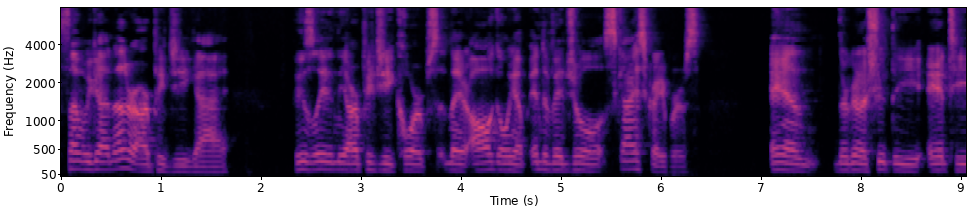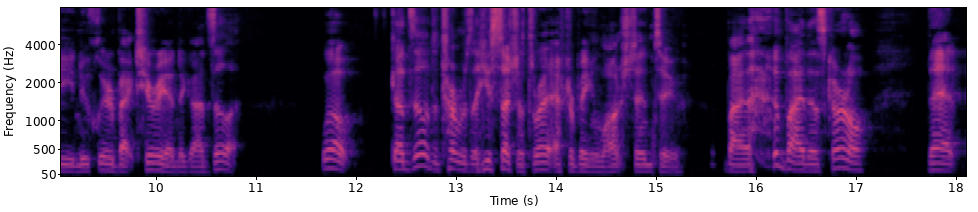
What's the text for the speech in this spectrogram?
So we got another RPG guy who's leading the RPG corps, and they're all going up individual skyscrapers, and they're going to shoot the anti-nuclear bacteria into Godzilla. Well, Godzilla determines that he's such a threat after being launched into by by this colonel that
